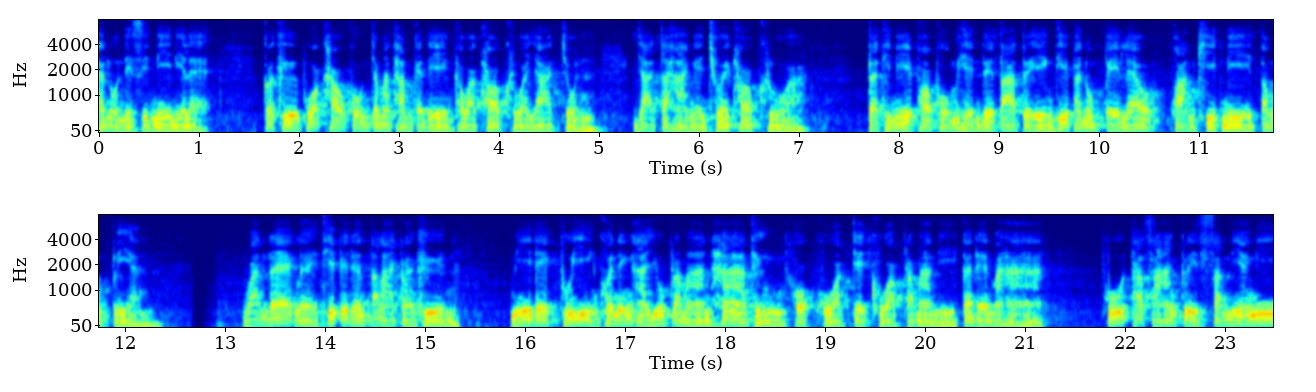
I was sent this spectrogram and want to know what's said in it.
ถนนในซิดนีย์นี่แหละ ก็คือพวกเขาคงจะมาทำกันเอง เพราะว่าครอบครัวยากจน อยากจะหาเงินช่วยครอบครัว แต่ทีนี้พอผมเห็นด้วยตาตัวเองที่พนมเปญแล้วความคิดนี่ต้องเปลี่ยน วันแรกเลยที่ไปเดินตลาดกลางคืน มีเด็กผู้หญิงคนหนึ่งอายุประมาณ5ถึง6ขวบ7ขวบประมาณนี้ก็เดินมาหา พูดภาษาอังกฤษสำเนียงนี่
